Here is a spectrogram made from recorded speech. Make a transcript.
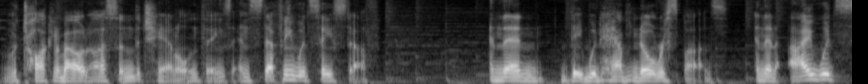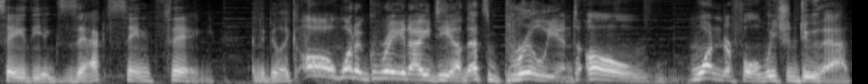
were talking about us and the channel and things, and Stephanie would say stuff, and then they would have no response, and then I would say the exact same thing. And they'd be like, oh, what a great idea. That's brilliant. Oh, wonderful. We should do that.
